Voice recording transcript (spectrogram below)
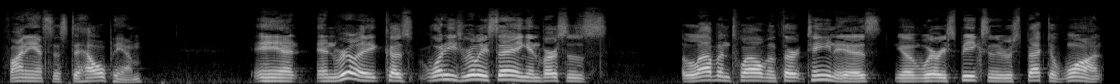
finances to help him. And, and really, because what he's really saying in verses 11, 12, and 13 is, you know, where he speaks in the respect of want,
